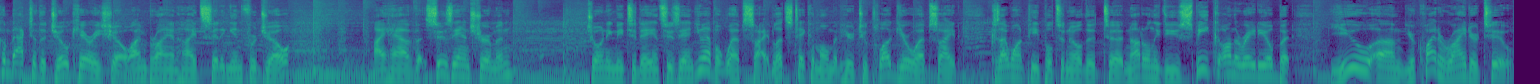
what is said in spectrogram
Welcome back to the Joe Kerry Show. I'm Brian Hyde, sitting in for Joe. I have Suzanne Sherman joining me today. And Suzanne, you have a website. Let's take a moment here to plug your website because I want people to know that uh, not only do you speak on the radio, but you um, you're quite a writer too,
